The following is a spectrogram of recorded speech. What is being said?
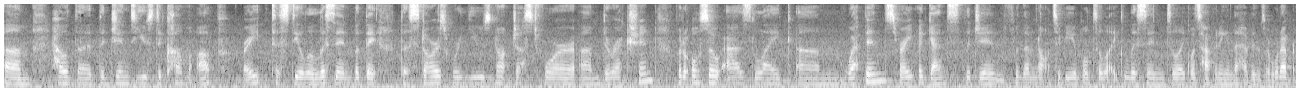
um how the the jinns used to come up right to steal a listen but they the stars were used not just for um, direction but also as like um, weapons right against the jinn for them not to be able to like listen to like what's happening in the heavens or whatever.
